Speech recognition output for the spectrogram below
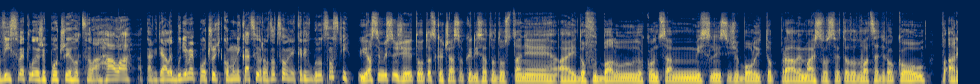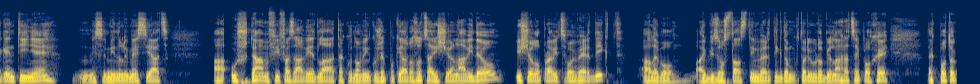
vysvetľuje, že počuje ho celá hala a tak ďalej. Budeme počuť komunikáciu rozhodcov niekedy v budúcnosti? Ja si myslím, že je to otázka času, kedy sa to dostane aj do futbalu. Dokonca myslím si, že boli to práve majstrovstvá sveta do 20 rokov v Argentíne, myslím minulý mesiac. A už tam FIFA zaviedla takú novinku, že pokiaľ rozhodca išiel na video, išiel opraviť svoj verdikt, alebo aj by zostal s tým verdiktom, ktorý urobil na hracej ploche, tak potom,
